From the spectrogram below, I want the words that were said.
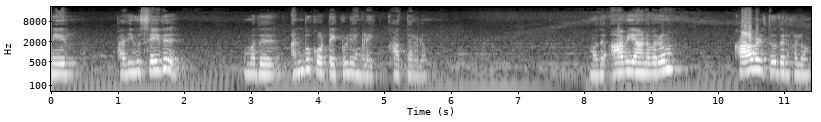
நீர் பதிவு செய்து உமது அன்பு கோட்டைக்குள் எங்களை காத்தருளும். உமது ஆவியானவரும் காவல் தூதர்களும்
